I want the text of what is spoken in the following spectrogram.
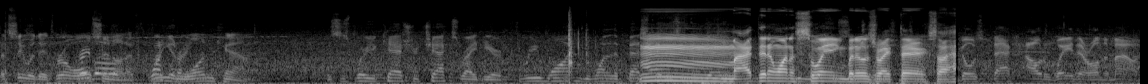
Let's see what they throw Olson on a three and one count. This is where you cash your checks right here. 3-1. You're one of the best mm, hitters in the Mmm. I didn't want to swing, but it was right there, so I. Goes back out away there on the mound.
